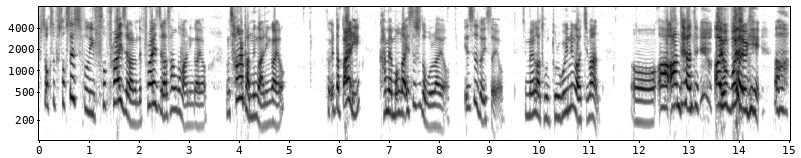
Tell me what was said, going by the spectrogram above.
Suc- successfully prize라는데 prize가 상금 아닌가요? 그럼 상을 받는 거 아닌가요? 그럼 일단 빨리 가면 뭔가 있을 수도 몰라요. 있을 수도 있어요. 지금 내가 도, 돌고 있는 것 같지만 어, 아, 안 돼, 안 돼. 아, 이거 뭐야, 여기. 아,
